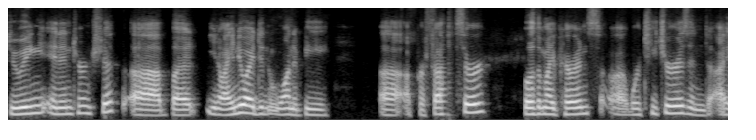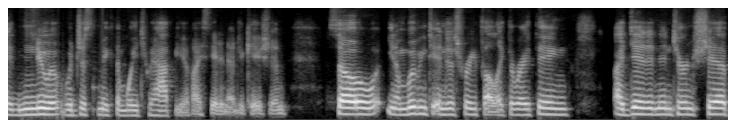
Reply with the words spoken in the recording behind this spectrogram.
doing an internship, uh, but, you know, I knew I didn't want to be uh, a professor both of my parents uh, were teachers and i knew it would just make them way too happy if i stayed in education so you know moving to industry felt like the right thing i did an internship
